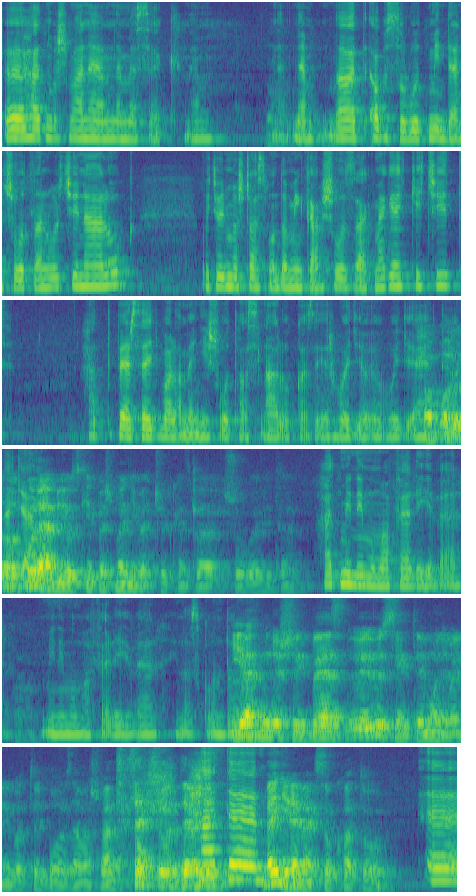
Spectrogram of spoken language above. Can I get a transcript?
Hát most már nem, nem eszek, nem. Nem, nem. Hát abszolút minden sótlanul csinálok, Úgyhogy most azt mondom, inkább sózzák meg egy kicsit, Hát persze egy valamennyi sót használok azért, hogy, hogy ehető a, a, legyen. A korábbihoz képest mennyivel csökkent a sóbevitel? Hát minimum a felével. Minimum a felével, én azt gondolom. Életminőségben ez ő, őszintén mondja meg nyugodt, hogy borzalmas változás volt, de hát, ö, mennyire megszokható? Ö,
